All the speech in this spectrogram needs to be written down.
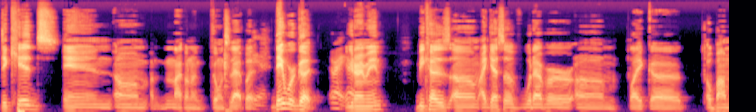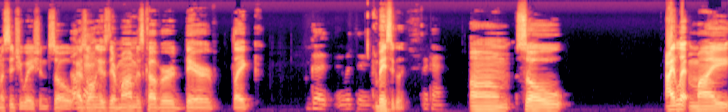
the kids and um I'm not gonna go into that, but Yeah. they were good. right, You know what I mean? Because um I guess of whatever um like uh Obama situation. So as long as their mom is covered, they're like good with it. basically. Okay. Um so I let my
